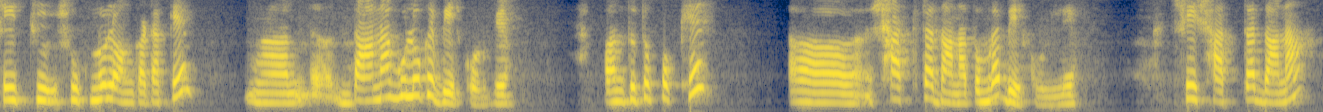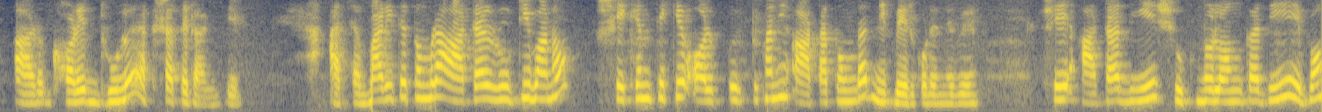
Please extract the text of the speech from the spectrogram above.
সেই শুকনো লঙ্কাটাকে দানাগুলোকে বের করবে। অন্তত পক্ষে সাতটা দানা তোমরা বের করলে। সেই সাতটা দানা আর ঘরের ধুলো একসাথে রাখবে। আচ্ছা বাড়িতে তোমরা আটার রুটি বানাও, সেখান থেকে অল্প একটুখানি আটা তোমরা বের করে নেবে। সেই আটা দিয়ে শুকনো লঙ্কা দিয়ে এবং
